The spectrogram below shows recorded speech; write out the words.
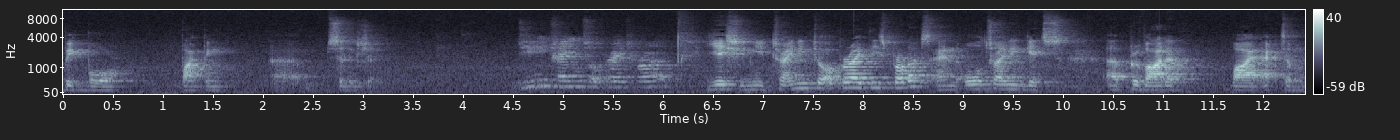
big bore piping uh, solution. Do you need training to operate a product? Yes, you need training to operate these products, and all training gets uh, provided by Actum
